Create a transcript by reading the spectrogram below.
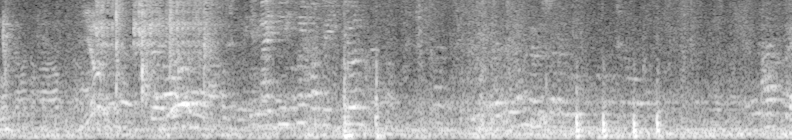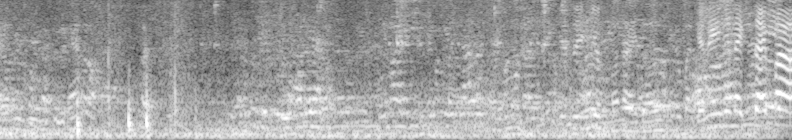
mo. Hindi may DC pa video. Pero, idol. Galing nyo next time pa.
